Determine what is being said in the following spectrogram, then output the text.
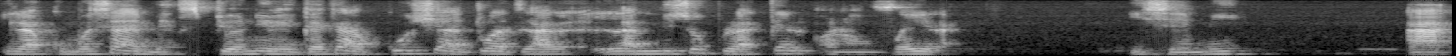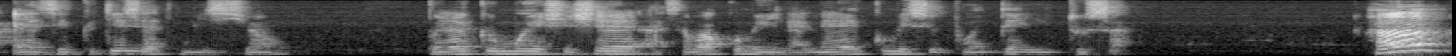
il a commencé à m'espionner, regarder à gauche et à droite la, mission pour laquelle on l'a envoyé là. Il s'est mis à exécuter cette mission pendant que moi, je cherchais à savoir comment il allait, comment il se pointait et tout ça. Hein?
